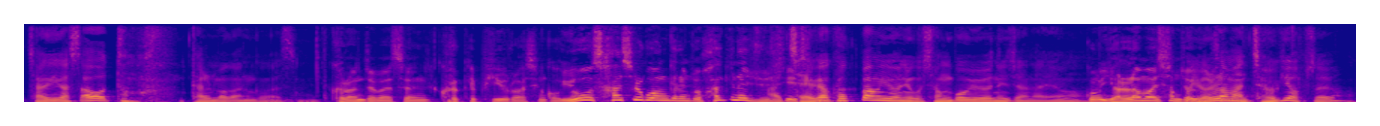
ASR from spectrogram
자기가 싸웠던 분 닮아가는 것 같습니다. 그런 점에서는 그렇게 비유를 하신 거. 요 사실관계는 좀 확인해 주실 아, 수 있습니까? 제가 국방위원이고 정보위원이잖아요. 그럼 열람하신 적 열람한 적이 없어요.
